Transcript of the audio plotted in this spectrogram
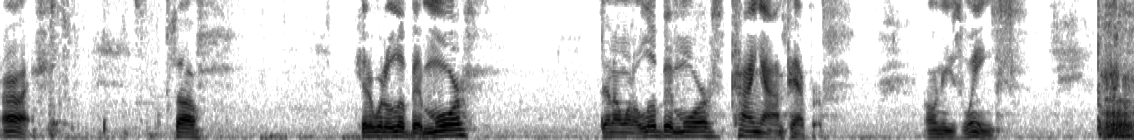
All right. So hit it with a little bit more. Then I want a little bit more cayenne pepper on these wings. it's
